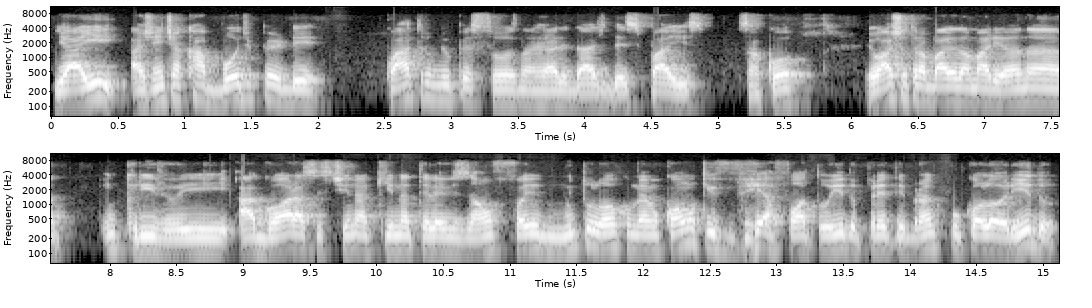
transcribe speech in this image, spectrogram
E aí a gente acabou de perder 4 mil pessoas na realidade desse país, sacou? Eu acho o trabalho da Mariana incrível e agora assistindo aqui na televisão foi muito louco mesmo. Como que ver a foto ir do preto e branco pro colorido?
